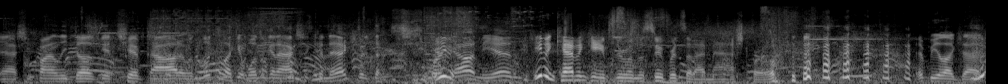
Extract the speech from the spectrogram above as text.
Yeah, she finally does get chipped out. It was looking like it wasn't going to actually connect, but it does just work out in the end. Even Kevin came through in the super and said, I mashed, bro. It'd be like that.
